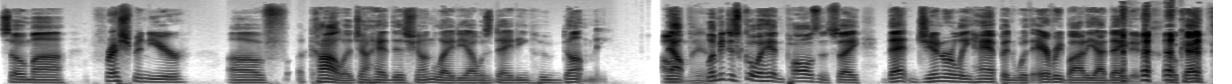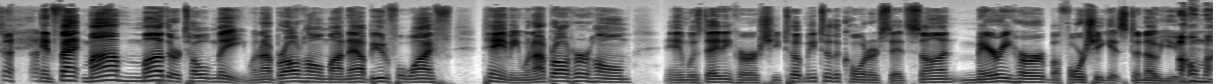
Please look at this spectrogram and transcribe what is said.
So, my freshman year of college, I had this young lady I was dating who dumped me. Oh, Now, man. let me just go ahead and pause and say that generally happened with everybody I dated. Okay. In fact, my mother told me when I brought home my now beautiful wife, Tammy, when I brought her home and was dating her, she took me to the corner and said, Son, marry her before she gets to know you. oh my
